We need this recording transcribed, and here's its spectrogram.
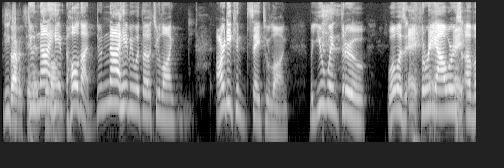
Theater. You Still haven't seen do it, too not long. hit. Hold on. Do not hit me with the too long. Artie can say too long, but you went through. What was it? Hey, three hey, hours hey, of a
